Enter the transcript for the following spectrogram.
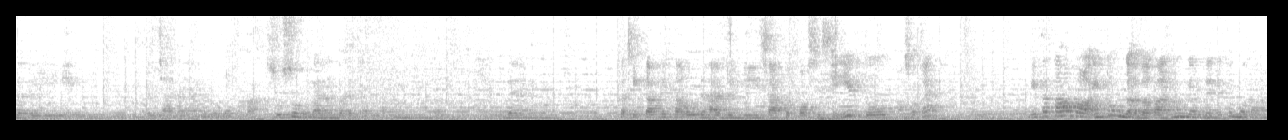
iya itu di luar dari rencana yang udah kakak susun kan ibaratnya. Dan ketika kita udah ada di satu posisi itu maksudnya kita tahu kalau itu nggak bakalan mungkin dan itu bakalan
